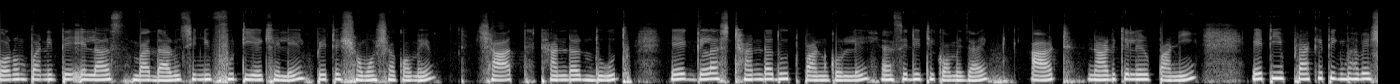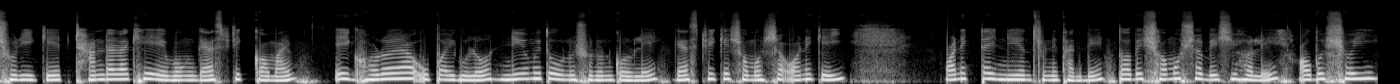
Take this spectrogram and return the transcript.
গরম পানিতে এলাচ বা দারুচিনি ফুটিয়ে খেলে পেটের সমস্যা কমে। সাত ঠান্ডার দুধ, এক গ্লাস ঠান্ডা দুধ পান করলে অ্যাসিডিটি কমে যায়। আট, নারকেলের পানি, এটি প্রাকৃতিকভাবে শরীরকে ঠান্ডা রাখে এবং গ্যাস্ট্রিক কমায়। এই ঘরোয়া উপায়গুলো নিয়মিত অনুসরণ করলে গ্যাস্ট্রিকের সমস্যা অনেকেই, অনেকটাই নিয়ন্ত্রণে থাকবে। তবে সমস্যা বেশি হলে অবশ্যই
